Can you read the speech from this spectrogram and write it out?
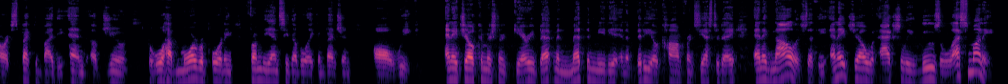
are expected by the end of June, but we'll have more reporting from the NCAA convention all week. NHL Commissioner Gary Bettman met the media in a video conference yesterday and acknowledged that the NHL would actually lose less money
